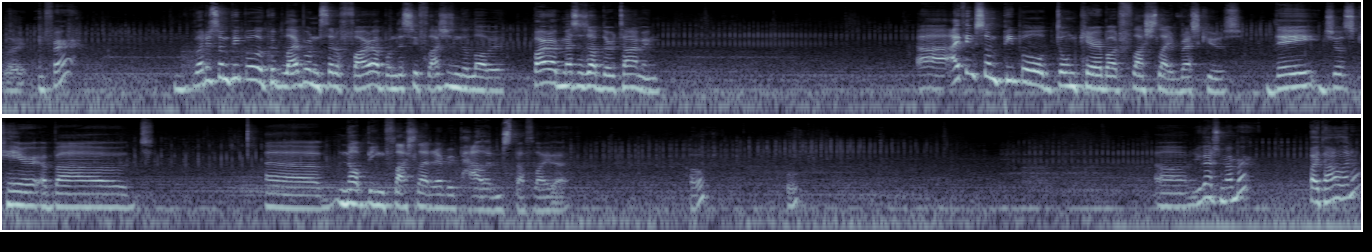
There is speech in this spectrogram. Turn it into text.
play unfair? Why do some people equip Lightborn instead of Fire Up when they see flashes in the lobby? Fire Up messes up their timing. Uh, I think some people don't care about flashlight rescues. They just care about uh, not being flashlight at every pallet and stuff like that. Oh? oh. Uh, you guys remember? Python Leno?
